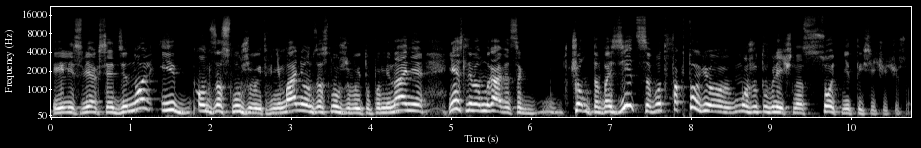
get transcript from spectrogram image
релиз версии 1.0, и он заслуживает внимания, он заслуживает упоминания. Если вам нравится в чем-то возиться, вот Факторио может увлечь нас сотни тысяч часов.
